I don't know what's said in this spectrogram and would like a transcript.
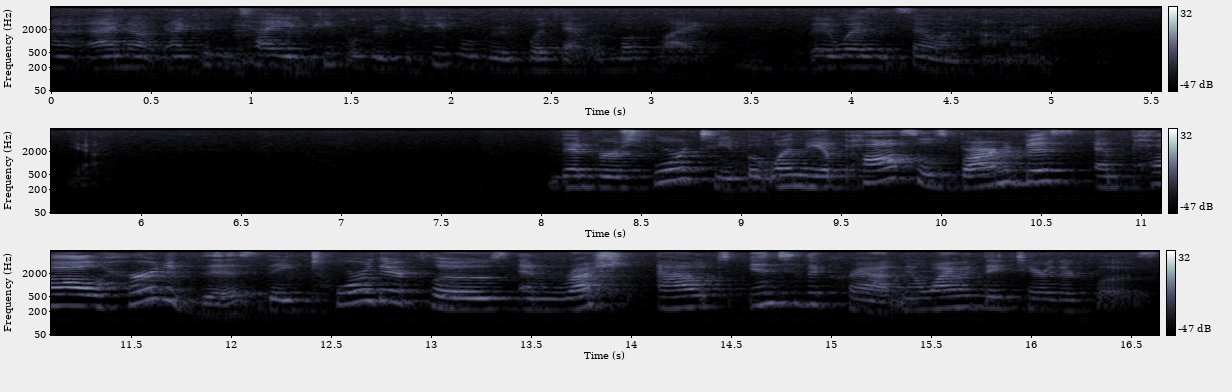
I, I don't. I couldn't tell you people group to people group what that would look like, but it wasn't so uncommon. Yeah. Then verse 14, but when the apostles Barnabas and Paul heard of this, they tore their clothes and rushed out into the crowd. Now, why would they tear their clothes?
